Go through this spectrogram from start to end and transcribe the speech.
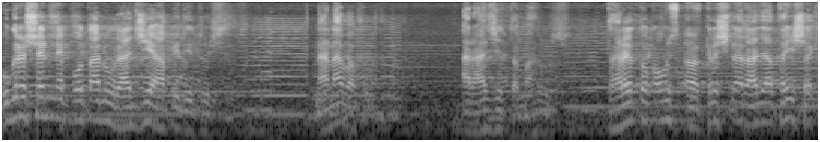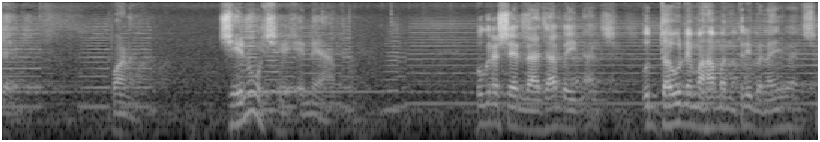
ઉગ્રસેનને પોતાનું રાજ્ય આપી દીધું છે. નાના બાપુ, આ રાજ્ય તમારું છે. ધારે તો કૌશ કૃષ્ણ રાજા થઈ શકે, પણ જેનું છે એને આપો. ઉગ્રસેન રાજા બન્યા છે. ઉદ્ધવને મહામંત્રી બનાવ્યા છે.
